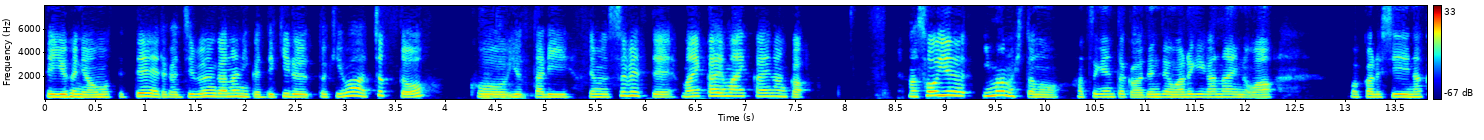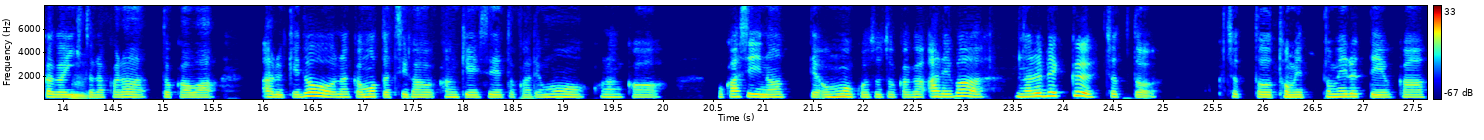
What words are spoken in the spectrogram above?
ていうふうには思ってて、だから自分が何かできるときは、ちょっと、こうんうんう、言ったり、でもすべて、毎回毎回なんか、まあそういう今の人の発言とかは全然悪気がないのはわかるし、仲がいい人だからとかはあるけど、なんかもっと違う関係性とかでも、こうなんかおかしいなって思うこととかがあれば、なるべくちょっと、ちょっと止め、止めるっていうか、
